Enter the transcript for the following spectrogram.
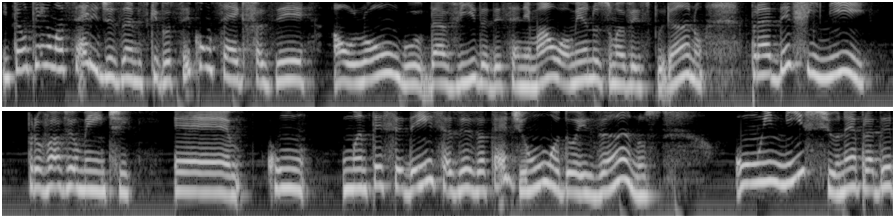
Então, tem uma série de exames que você consegue fazer ao longo da vida desse animal, ao menos uma vez por ano, para definir, provavelmente é, com uma antecedência, às vezes até de um ou dois anos, um início, né, para de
